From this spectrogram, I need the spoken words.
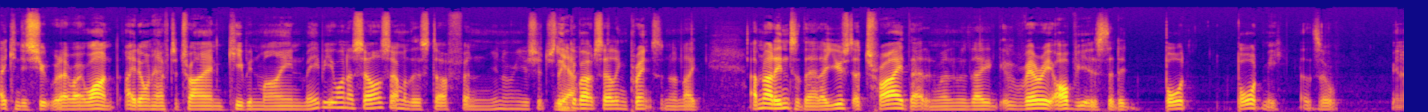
I can just shoot whatever I want. I don't have to try and keep in mind maybe you want to sell some of this stuff, and you know you should think yeah. about selling prints. And like, I'm not into that. I used I tried that, and it was like very obvious that it bored bored me. So you know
